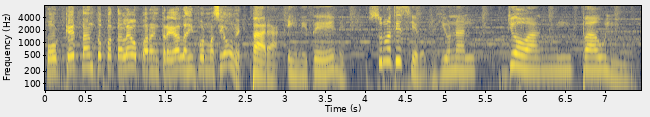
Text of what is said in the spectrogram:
¿Por qué tanto pataleo para entregar las informaciones? Para NTN, su noticiero regional, Joanny Paulino.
